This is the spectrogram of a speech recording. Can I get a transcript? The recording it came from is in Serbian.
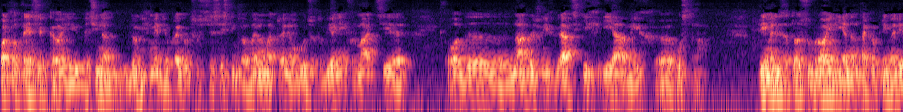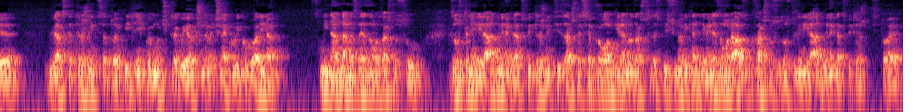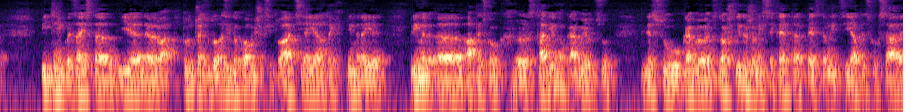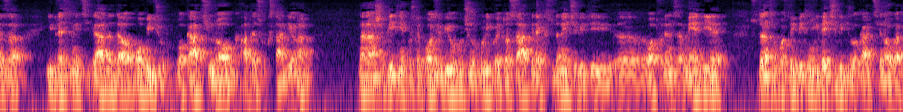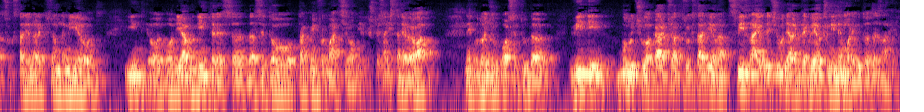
Portal presjek, kao i većina drugih medija u Kragujevcu će sa istim problemama, to je nemogućnost dobijanja informacije od e, nadležnih gradskih i javnih e, ustanova. Primeri za to su brojni, jedan takav primer je gradska tržnica, to je pitanje koje muči Kragujevčane već nekoliko godina. Mi dan danas ne znamo zašto su zaustavljeni radovi na gradskoj tržnici, zašto je sve prolongirano, zašto se raspisuju novi tenderi. Mi ne znamo razlog zašto su zaustavljeni radovi na gradskoj tržnici. To je pitanje koje zaista je neverovatno. Tu često dolazi do komičnih situacija, jedan od takvih primjera je primer uh, atletskog uh, stadiona u Kragujevcu, gde su u Kragujevac došli državni sekretar, predstavnici Atletskog saveza i predstavnici grada da obiđu lokaciju novog atletskog stadiona. Na naše pitanje, pošto je poziv bio upućen koliko je to sati, rekli su da neće biti uh, otvoren za medije. Sutradan smo postavili pitanje gde će biti lokacija novog atletskog stadiona, rekli su nam da nije od od, od javnog interesa da se to takva informacija objavi, što je zaista neverovatno. Neko dođe u posetu da vidi buduću lokaciju atletskog stadiona, svi znaju gde će bude, ali Kragujevčani ne moraju to da znaju.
